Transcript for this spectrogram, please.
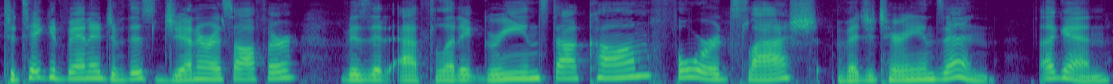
To take advantage of this generous offer, visit athleticgreens.com forward slash vegetarian zen. Again,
